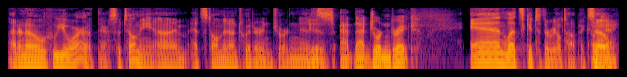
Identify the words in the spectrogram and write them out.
I don't know who you are out there. So tell me. I'm at Stalman on Twitter, and Jordan is. Is at that Jordan Drake. And let's get to the real topic. So. Okay.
